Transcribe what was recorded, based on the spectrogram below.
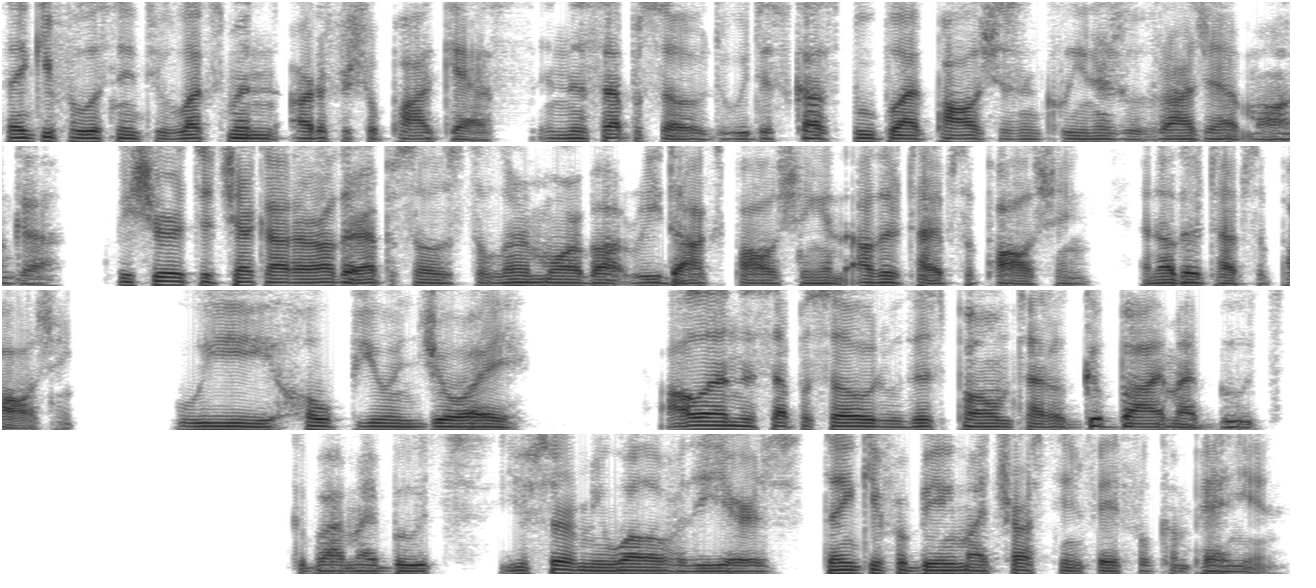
Thank you for listening to Lexman Artificial Podcast. In this episode, we discuss boot black polishes and cleaners with Rajat Manga. Be sure to check out our other episodes to learn more about redox polishing and other types of polishing and other types of polishing. We hope you enjoy. I'll end this episode with this poem titled Goodbye, My Boots. Goodbye, my boots. You've served me well over the years. Thank you for being my trusty and faithful companion.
